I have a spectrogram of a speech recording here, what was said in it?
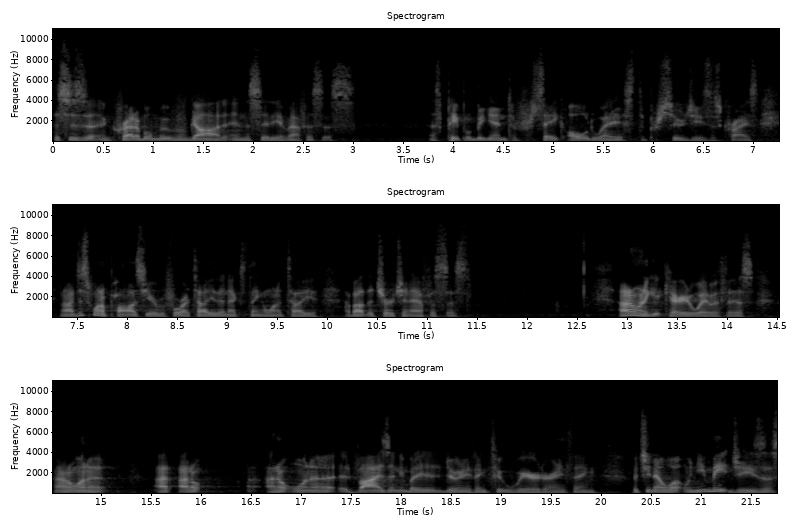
This is an incredible move of God in the city of Ephesus as people begin to forsake old ways to pursue Jesus Christ. And I just want to pause here before I tell you the next thing I want to tell you about the church in Ephesus. I don't want to get carried away with this. I don't want to. I, I don't. I don't want to advise anybody to do anything too weird or anything. But you know what? When you meet Jesus,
